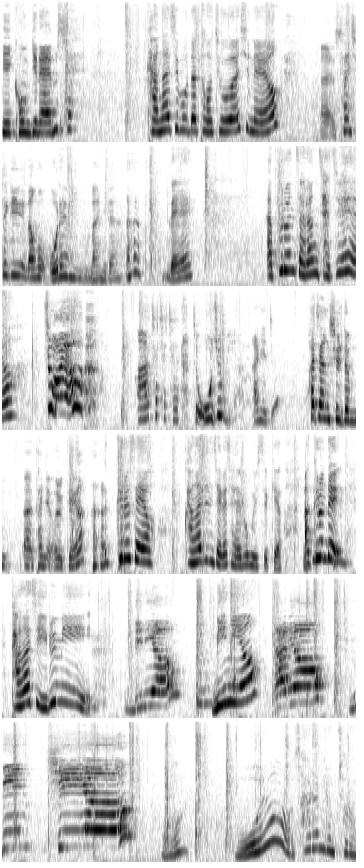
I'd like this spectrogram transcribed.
이 공기 냄새 강아지보다 더 좋아하시네요. 아, 산책이 너무 오랜만이라 네. 앞으로는 저랑 자주 해요. 좋아요 아 차차차 저 오줌이 아니죠 화장실 좀 아, 다녀올게요 그러세요. 강아지는 제가 잘 보고 있을게요. 아 그런데 강아지 이름이 미니요 미니요? 아니요 민시요 어? 뭐야? 사람 이름처럼.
